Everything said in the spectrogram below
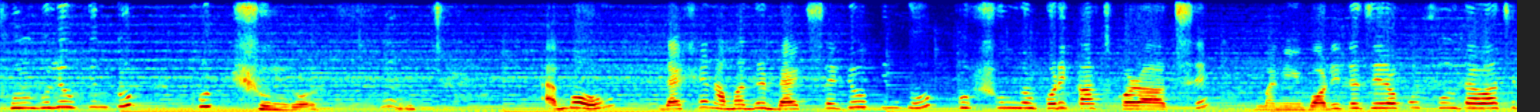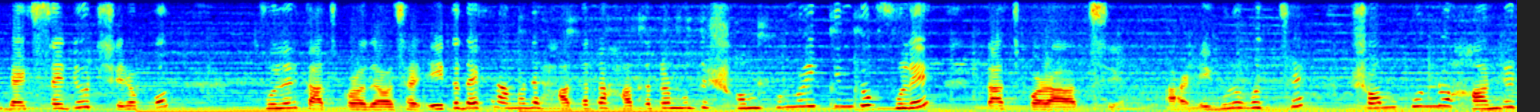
ফুলগুলিও কিন্তু খুব সুন্দর এবং দেখেন আমাদের ব্যাক সাইডেও কিন্তু খুব সুন্দর করে কাজ করা আছে। মানে বডিটা যেরকম ফুল দেওয়া আছে, ব্যাক সাইডেও সেরকম ফুলের কাজ করা দেওয়া আছে। আর এটা দেখেন আমাদের হাতাটা, হাতাটার মধ্যে সম্পূর্ণই কিন্তু ফুলে কাজ করা আছে। আর এগুলো হচ্ছে সম্পূর্ণ হান্ড্রেড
